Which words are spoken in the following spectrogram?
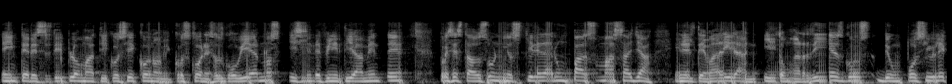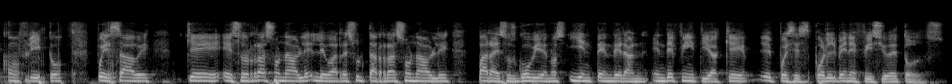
e intereses diplomáticos y económicos con esos gobiernos y si definitivamente pues Estados Unidos quiere dar un paso más allá en el tema de Irán y tomar riesgos de un posible conflicto, pues sabe que eso es razonable, le va a resultar razonable para esos gobiernos y entenderán en definitiva que eh, pues es por el beneficio de todos.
